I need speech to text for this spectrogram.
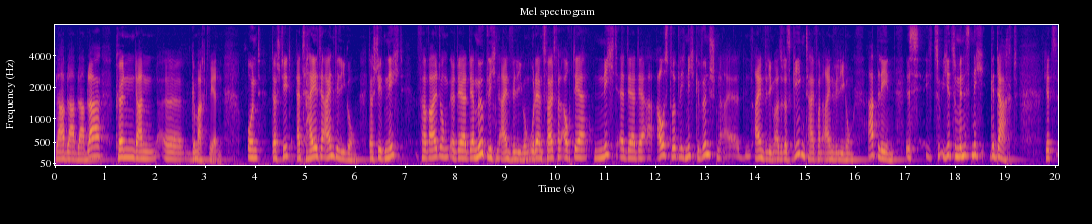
bla bla bla bla, können dann äh, gemacht werden. Und da steht erteilte Einwilligung. Da steht nicht, Verwaltung äh, der, der möglichen Einwilligung oder im Zweifelsfall auch der nicht, äh, der, der ausdrücklich nicht gewünschten äh, Einwilligung, also das Gegenteil von Einwilligung, ablehnen, ist hier zumindest nicht gedacht. Jetzt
